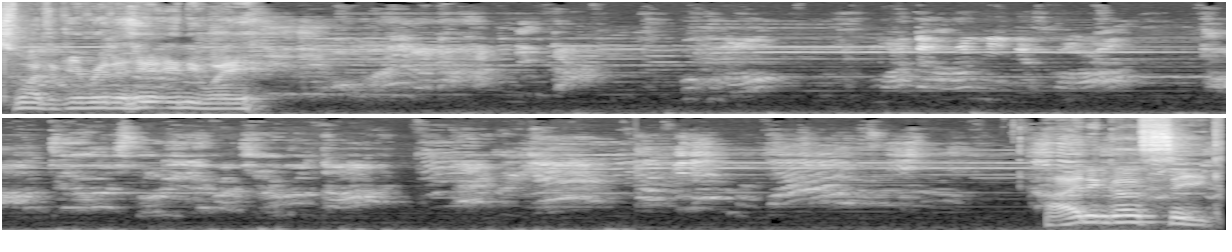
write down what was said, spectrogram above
Just wanted to get rid of it anyway. Hide and go seek.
